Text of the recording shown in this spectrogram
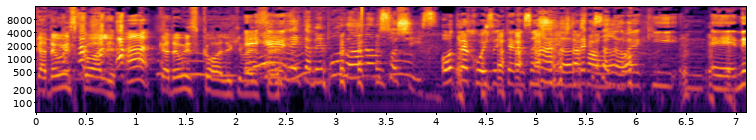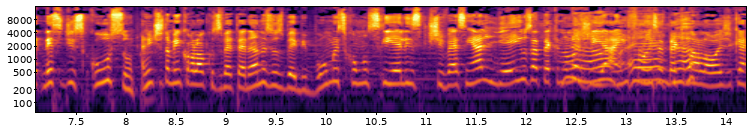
Cada um escolhe. Ah. Cada um escolhe o que vai É, ser. Eu entrei também por ano, eu não sou X. Outra coisa interessante que a gente é você falando é que é, ne- nesse discurso a gente também coloca os veteranos e os baby boomers como se eles estivessem alheios à tecnologia, Não, à influência é, não. tecnológica.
